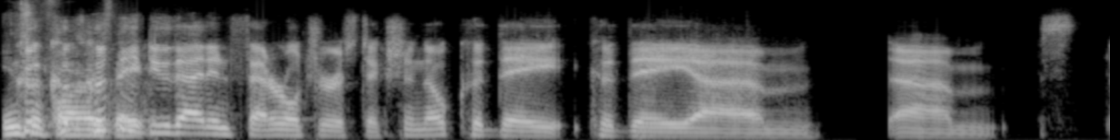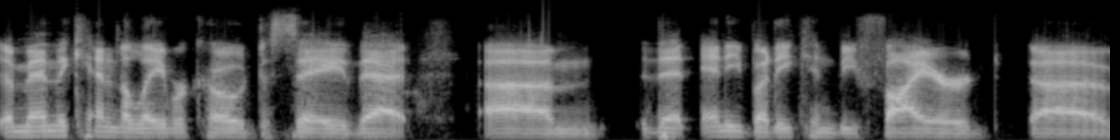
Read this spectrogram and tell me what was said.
insofar could, could, could they, they, do that in federal jurisdiction though? Could they could they um um amend the Canada Labor Code to say that um, that anybody can be fired uh,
